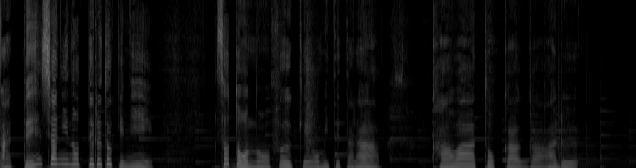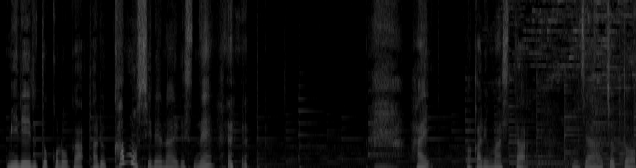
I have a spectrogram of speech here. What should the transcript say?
あ電車に乗ってる時に外の風景を見てたら川とかがある見れるところがあるかもしれないですね。はいわかりました。じゃあちょっと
